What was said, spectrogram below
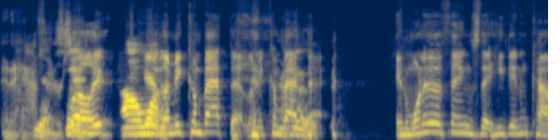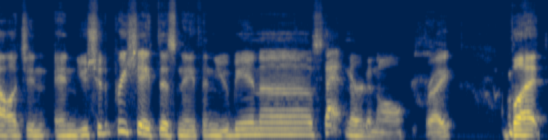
and a half Yeah, interceptions. same. Well, here, I don't here, let me combat that. Let me combat that. And one of the things that he did in college, and and you should appreciate this, Nathan, you being a stat nerd and all, right? But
